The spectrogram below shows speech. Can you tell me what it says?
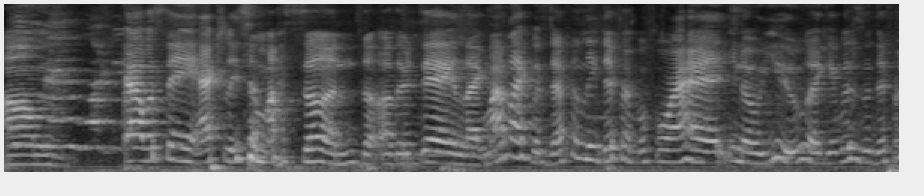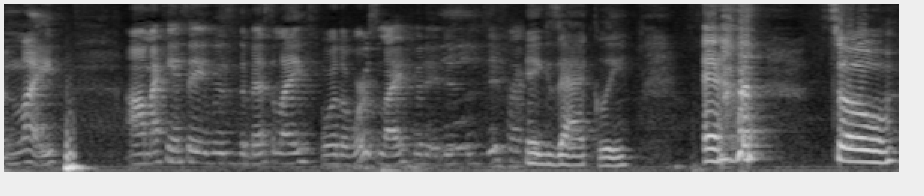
Um, I was saying actually to my son the other day, like my life was definitely different before I had, you know, you. Like it was a different life. Um, I can't say it was the best life or the worst life, but it just was different. Exactly. And so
